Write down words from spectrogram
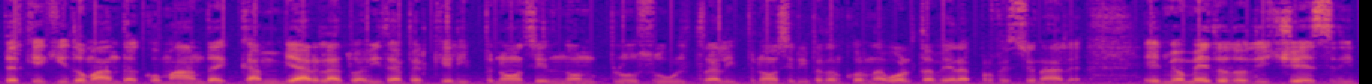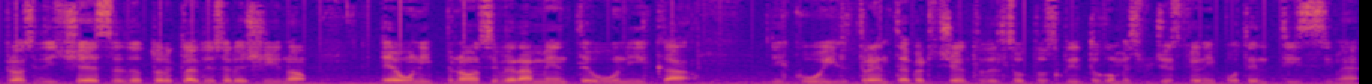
perché chi domanda comanda e cambiare la tua vita, perché l'ipnosi è il non plus ultra, l'ipnosi, ripeto ancora una volta, vera e professionale. E il mio metodo di CS, di ipnosi di CS del dottor Claudio Serecino è un'ipnosi veramente unica di cui il 30% del sottoscritto come suggestioni potentissime,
